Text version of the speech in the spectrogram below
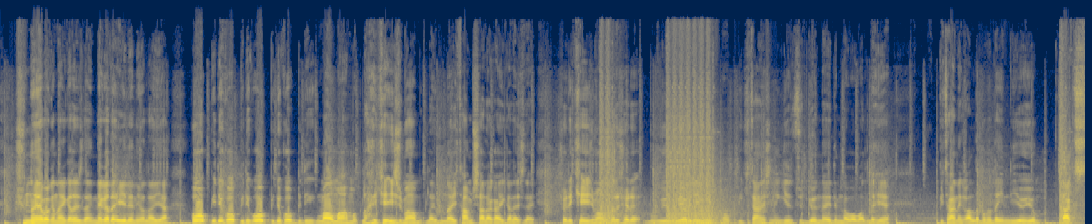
Şunlara bakın arkadaşlar ne kadar eğleniyorlar ya. Hop bidik hop bidik hop bidik hop bidik. Mal Mahmutlar, Cage Mahmutlar. Bunlar tam şarak arkadaşlar. Şöyle Cage Mahmutları şöyle bu vurabilir miyim? Hop iki tanesini gidip gönderdim de vallahi. Bir tane kaldı bunu da indiriyorum. Dax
